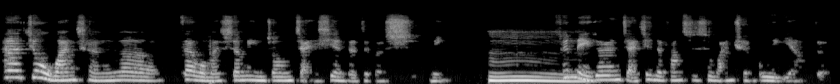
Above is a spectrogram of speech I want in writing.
它就完成了在我们生命中展现的这个使命。嗯，所以每个人展现的方式是完全不一样的，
